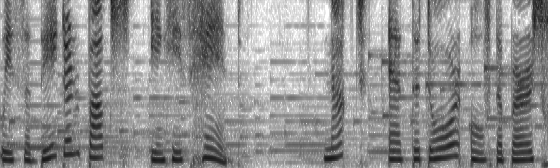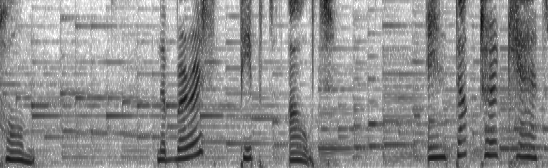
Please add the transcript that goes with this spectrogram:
with a leather box in his hand, knocked at the door of the bird's home. The birds peeped out, and Dr. Cat,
